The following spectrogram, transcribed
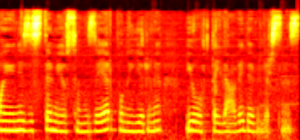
Mayonez istemiyorsanız eğer bunun yerine yoğurt da ilave edebilirsiniz.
